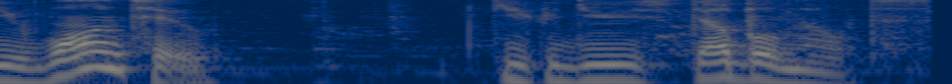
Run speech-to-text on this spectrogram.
you want to, you could use double notes.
